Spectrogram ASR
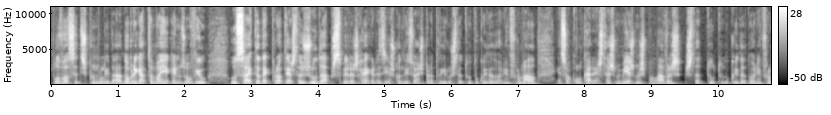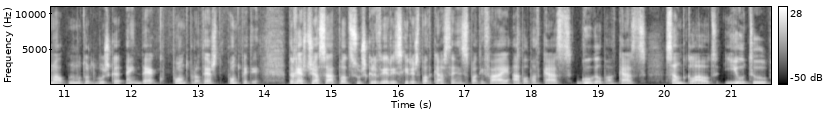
pela vossa disponibilidade. Obrigado também a quem nos ouviu. O site da DEC Protesta ajuda a perceber as regras e as condições para pedir o Estatuto do Cuidador Informal. É só colocar estas mesmas palavras, Estatuto do Cuidador Informal, no motor de busca em deco.proteste.pt. De resto, já sabe, pode subscrever e seguir este podcast em Spotify, Apple Podcasts, Google Podcasts, SoundCloud, YouTube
